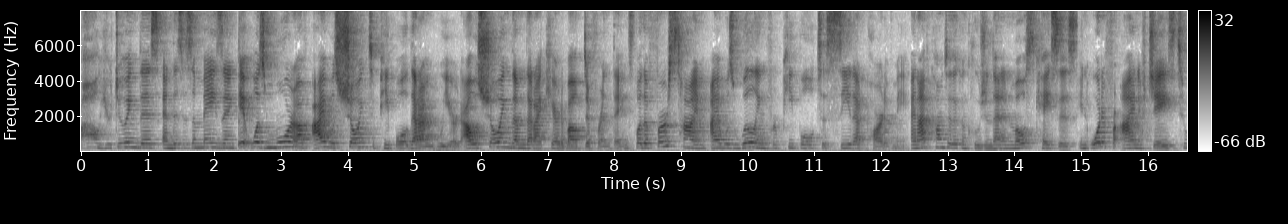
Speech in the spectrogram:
oh, you're doing this and this is amazing. It was more of I was showing to people that I'm weird. I was showing them that I cared about different things. For the first time, I was willing for people to see that part of me. And I've come to the conclusion that in most cases, in order for INFJs to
